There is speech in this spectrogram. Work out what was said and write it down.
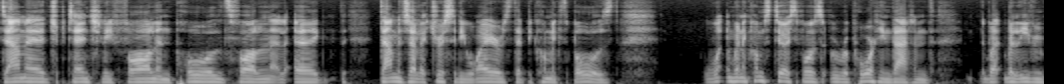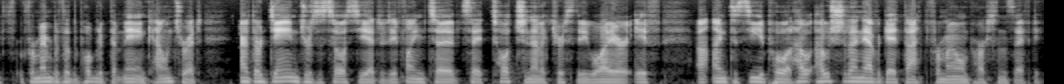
damage, potentially fallen poles, fallen uh, damaged electricity wires that become exposed, when it comes to, I suppose, reporting that, and well, even for members of the public that may encounter it, are there dangers associated if I'm to say touch an electricity wire, if uh, I'm to see a pole? How how should I navigate that for my own personal safety?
